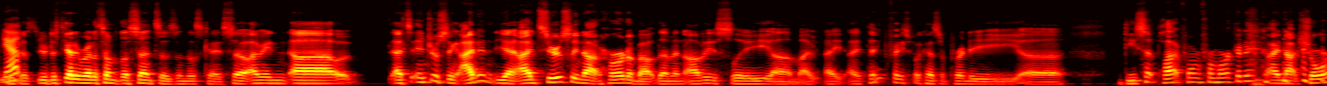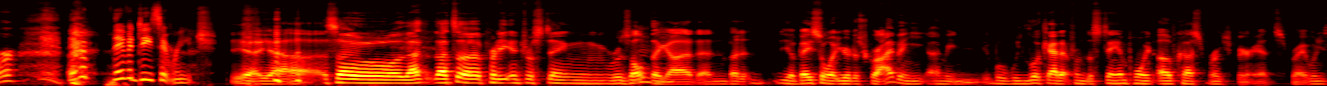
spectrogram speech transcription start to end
You're just you're just getting rid of some of the senses in this case. So I mean, uh, that's interesting. I didn't. Yeah, I'd seriously not heard about them, and obviously, um, I, I I think Facebook has a pretty uh, decent platform for marketing. I'm not sure. They have, a, they have a decent reach. yeah, yeah. So that that's a pretty interesting result they got, and but it, you know, based on what you're describing, I mean, when we look at it from the standpoint of customer experience, right? When you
